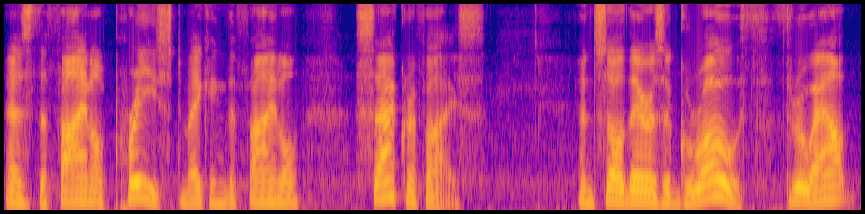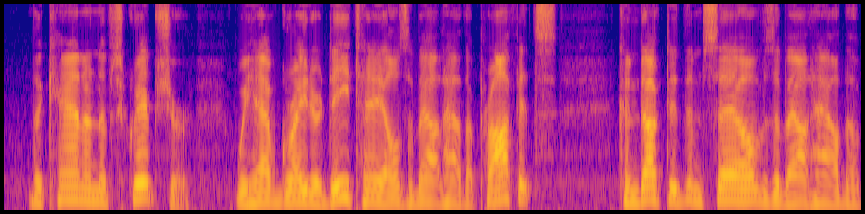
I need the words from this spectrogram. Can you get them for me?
as the final priest, making the final sacrifice. And so there is a growth throughout the canon of Scripture. We have greater details about how the prophets conducted themselves, about how the,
